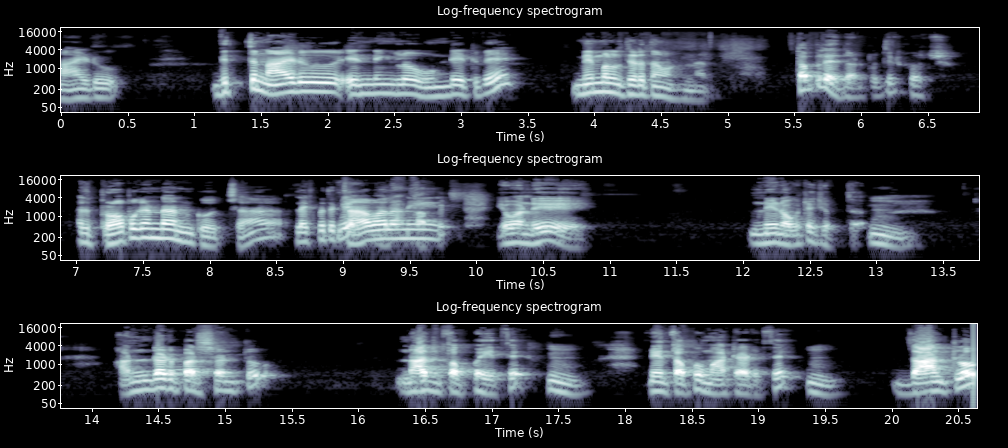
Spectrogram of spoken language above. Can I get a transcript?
నాయుడు. విత్ నాయుడు ఎండింగ్లో ఉండేటివే మిమ్మల్ని తిడతా ఉంటున్నారు. తప్పులేదు దాంట్లో తిట్టుకోవచ్చు. అది ప్రోపగండా అనుకోవచ్చా? లేకపోతే కావాలని ఏమండి నేను ఒకటే చెప్తా. హండ్రెడ్ పర్సెంట్ నాది తప్పు అయితే నేను తప్పు మాట్లాడితే దాంట్లో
